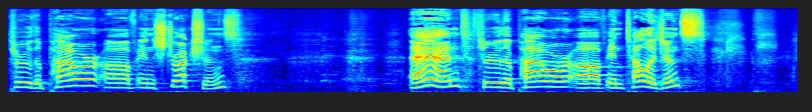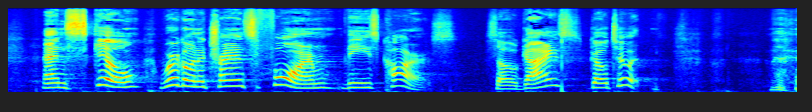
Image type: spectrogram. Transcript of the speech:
through the power of instructions and through the power of intelligence and skill, we're going to transform these cars. So, guys, go to it.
